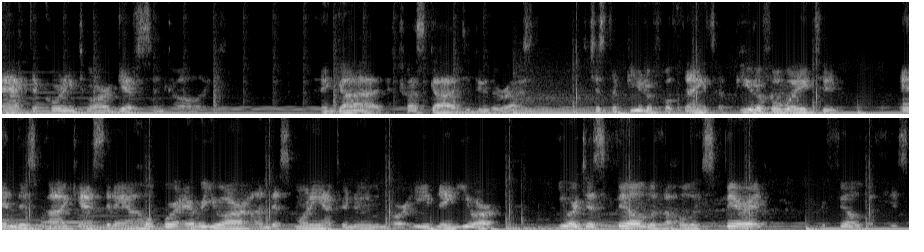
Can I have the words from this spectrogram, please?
act according to our gifts and callings. And God, trust God to do the rest. It's just a beautiful thing. It's a beautiful way to end this podcast today. I hope wherever you are on this morning, afternoon, or evening, you are you are just filled with the Holy Spirit. You're filled with His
